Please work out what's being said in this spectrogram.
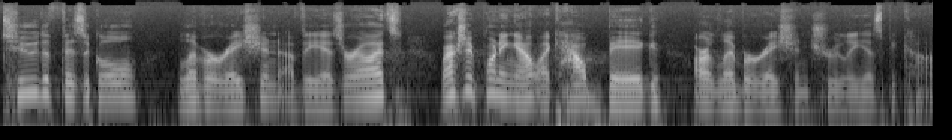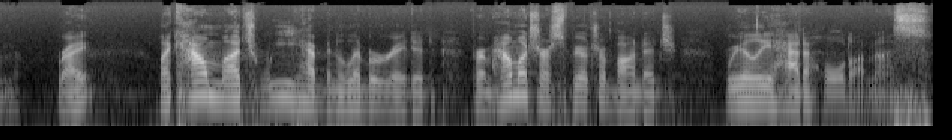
to the physical liberation of the Israelites, we're actually pointing out like how big our liberation truly has become, right? Like how much we have been liberated from, how much our spiritual bondage really had a hold on us.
